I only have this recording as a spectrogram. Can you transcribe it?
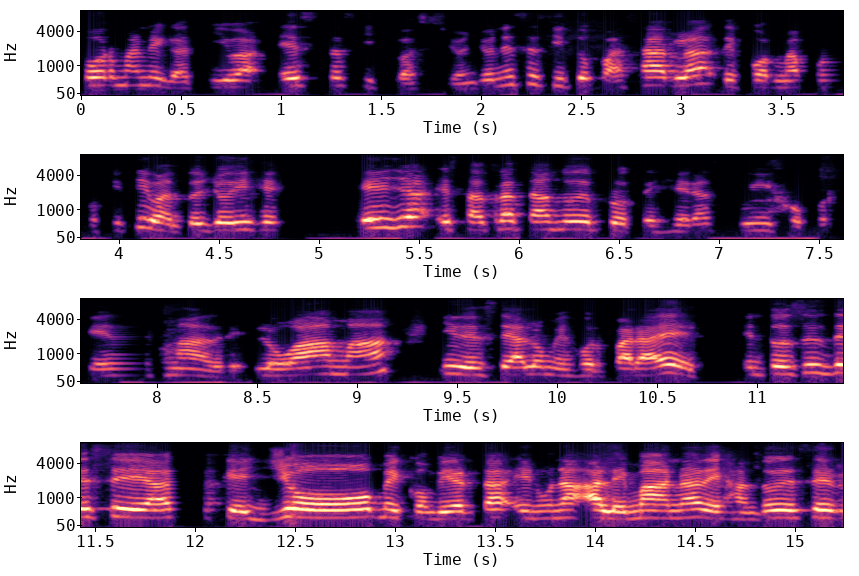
forma negativa esta situación, yo necesito pasarla de forma positiva. Entonces yo dije, ella está tratando de proteger a su hijo porque es madre, lo ama y desea lo mejor para él. Entonces desea que yo me convierta en una alemana, dejando de ser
